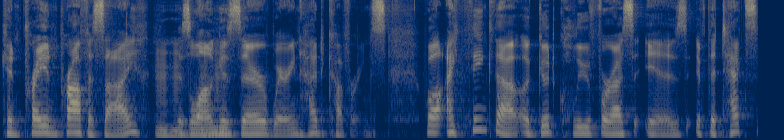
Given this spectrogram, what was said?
can pray and prophesy mm-hmm, as long mm-hmm. as they're wearing head coverings. Well, I think that a good clue for us is if the text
